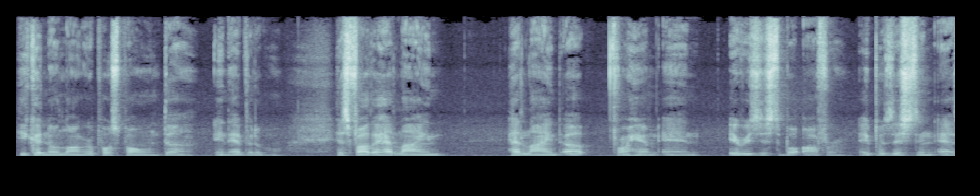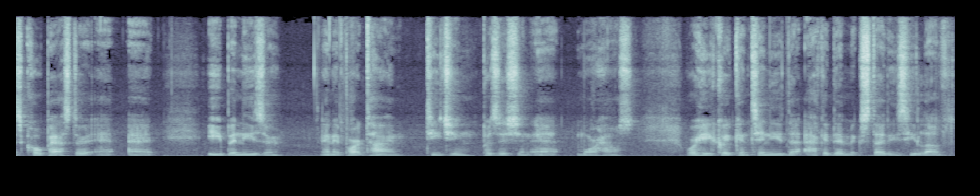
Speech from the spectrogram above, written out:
he could no longer postpone the inevitable. His father had lined had lined up for him an irresistible offer, a position as co-pastor at, at Ebenezer and a part-time teaching position at Morehouse, where he could continue the academic studies he loved.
